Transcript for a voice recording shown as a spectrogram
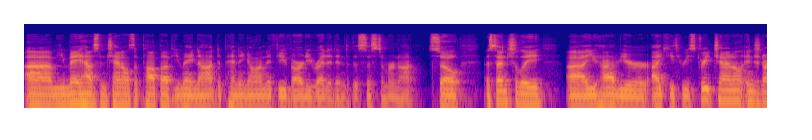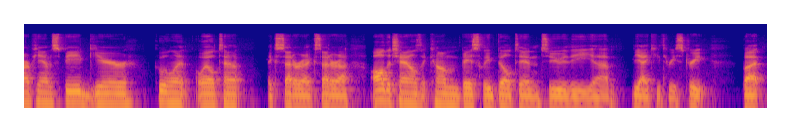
um, you may have some channels that pop up, you may not, depending on if you've already read it into the system or not. So essentially, uh, you have your IQ3 street channel, engine RPM, speed, gear, coolant, oil temp, etc., etc. All the channels that come basically built into the uh, the IQ3 street. But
